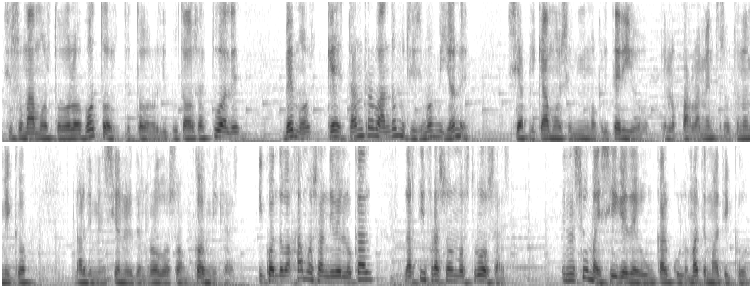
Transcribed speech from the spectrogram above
Si sumamos todos los votos de todos los diputados actuales, vemos que están robando muchísimos millones. Si aplicamos el mismo criterio en los parlamentos autonómicos, las dimensiones del robo son cósmicas y cuando bajamos al nivel local las cifras son monstruosas. En el suma y sigue de un cálculo matemático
